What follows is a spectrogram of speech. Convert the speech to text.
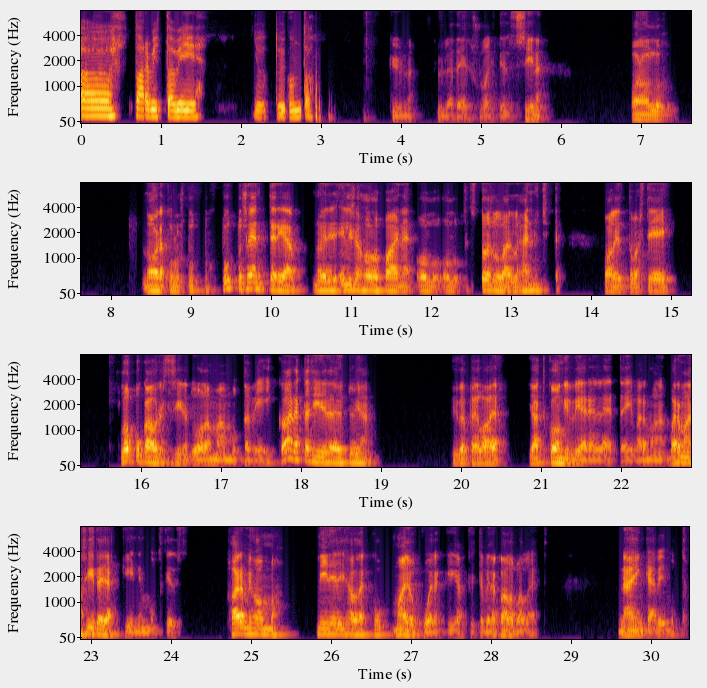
äh, tarvittavia juttuja kuntoon. Kyllä, kyllä teille. Sullakin tietysti siinä on ollut Noora tullut tuttu, tuttu sentteri ja no Elisa Holopainen ollut, ollut toisella lailla. Hän nyt sitten valitettavasti ei loppukaudesta siinä tule olemaan, mutta veikkaan, että siitä löytyy ihan hyvä pelaaja jatkoonkin vierelle, että ei varmaan, varmaan siitä jää kiinni, mutta tietysti harmi homma niin Elisalle kuin maajoukkueellekin ja sitten vielä Kalpalle, että näin kävi, mutta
